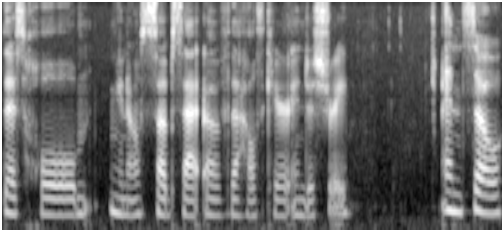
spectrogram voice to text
this whole, you know, subset of the healthcare industry. And so,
